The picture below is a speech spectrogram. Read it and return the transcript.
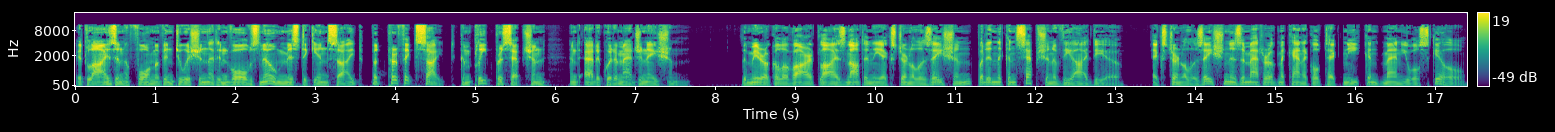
It lies in a form of intuition that involves no mystic insight, but perfect sight, complete perception, and adequate imagination. The miracle of art lies not in the externalization, but in the conception of the idea. Externalization is a matter of mechanical technique and manual skill.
